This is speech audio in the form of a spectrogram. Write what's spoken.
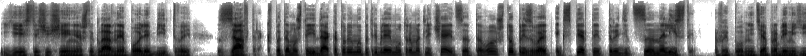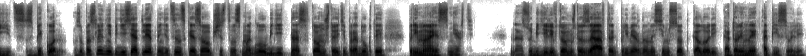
Есть ощущение, что главное поле битвы — завтрак, потому что еда, которую мы потребляем утром, отличается от того, что призывают эксперты-традиционалисты. Вы помните о проблеме яиц с беконом. За последние 50 лет медицинское сообщество смогло убедить нас в том, что эти продукты – прямая смерть. Нас убедили в том, что завтрак примерно на 700 калорий, который мы описывали,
